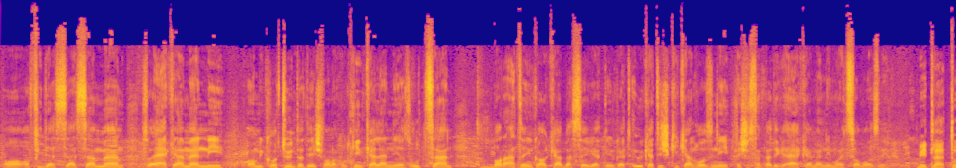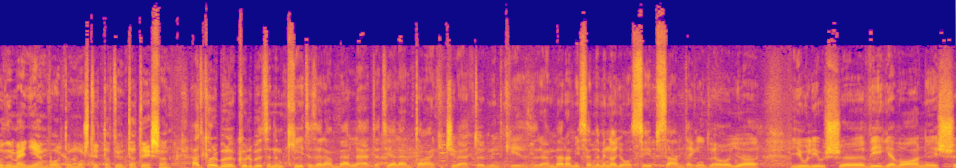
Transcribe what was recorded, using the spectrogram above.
a, a fidesz szemben. Szóval el kell menni, amikor tüntetés van, akkor kint kell lenni az utcán, barátainkkal kell beszélgetni őket, őket is ki kell hozni, és aztán pedig el kell menni majd szavazni. Mit lehet tudni, mennyien voltunk most itt a tüntetésen? Hát körülbelül, körülbelül szerintem 2000 ember lehetett jelen, talán kicsivel több, mint 2000 ember, ami szerintem egy nagyon szép szám tekintve, hogy a július vége van, és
